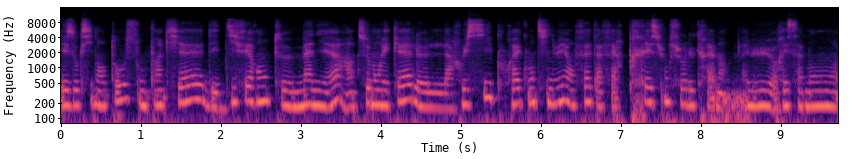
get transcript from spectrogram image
Les Occidentaux sont inquiets des différentes manières selon lesquelles la Russie pourrait continuer en fait à faire pression sur l'Ukraine. On a eu récemment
